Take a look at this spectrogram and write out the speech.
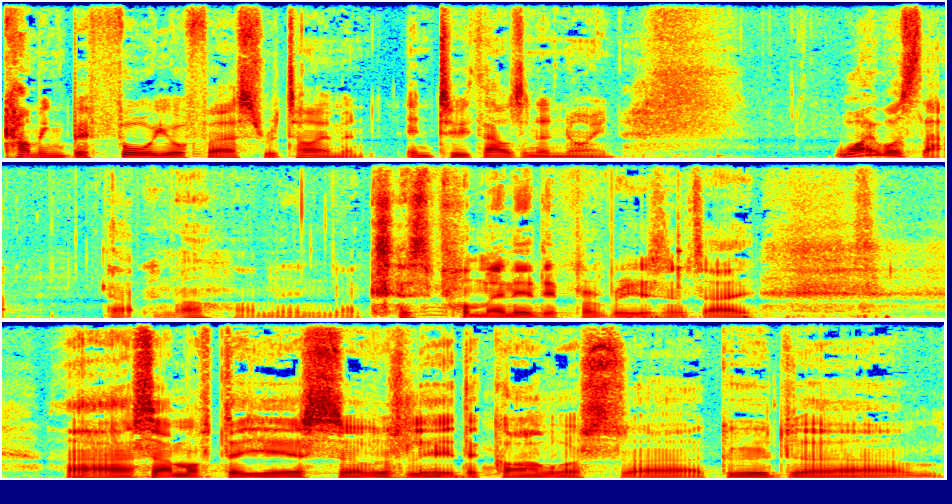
coming before your first retirement in 2009. Why was that? I don't know. I mean, I guess for many different reasons. I uh, some of the years, obviously, the car was uh, good. Um,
